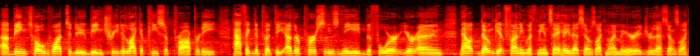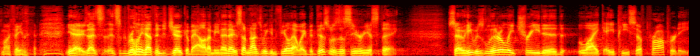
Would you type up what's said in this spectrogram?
uh, being told what to do, being treated like a piece of property, having to put the other person's need before your own? Now, don't get funny with me and say, hey, that sounds like my marriage or that sounds like my family. you know, that's, it's really nothing to joke about. I mean, I know sometimes we can feel that way, but this was a serious thing. So he was literally treated like a piece of property.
